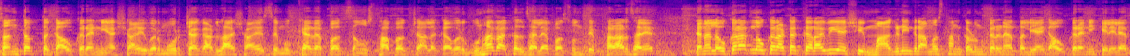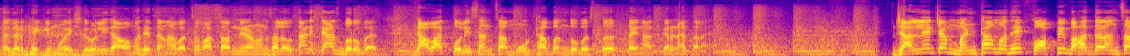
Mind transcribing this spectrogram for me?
संतप्त गावकऱ्यांनी या शाळेवर मोर्चा काढला. शाळेचे मुख्याध्यापक संस्थापक चालकावर गुन्हा दाखल झाल्यापासून ते फरार झालेत. त्यांना लवकरात लवकर अटक करावी अशी मागणी ग्रामस्थांकडून करण्यात आली आहे. गावकऱ्यांनी केलेल्या दगडफेकीमुळे शिरोली गावामध्ये तणावाचं वातावरण निर्माण झालं होतं आणि त्याचबरोबर गावात पोलिसांचा मोठा बंदोबस्त तैनात करण्यात आला आहे. जालन्याच्या मंठामध्ये कॉपी बहादरांचा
